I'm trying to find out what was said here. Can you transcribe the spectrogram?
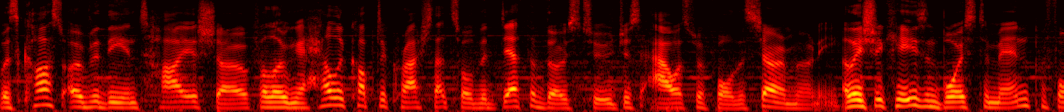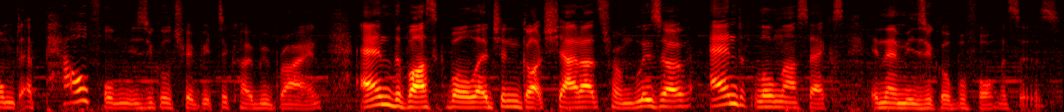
was cast over the entire show following a helicopter crash that saw the death of those two just hours before the ceremony. Alicia Keys and Boyz II Men performed a powerful musical tribute to Kobe Bryant, and the basketball legend got shoutouts from Lizzo and Lil Nas X in their musical performances.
